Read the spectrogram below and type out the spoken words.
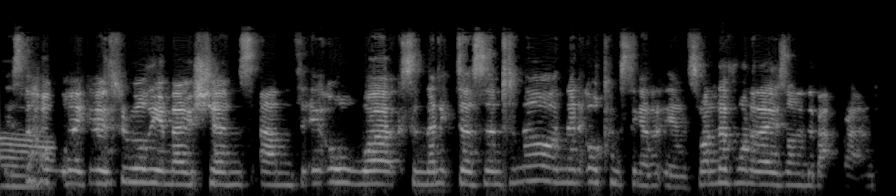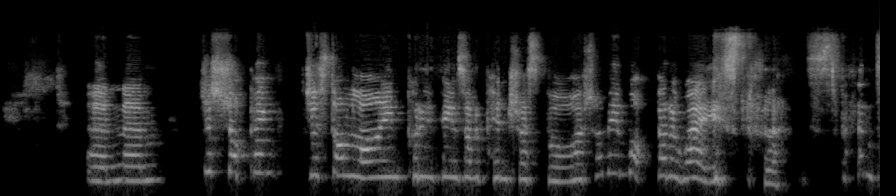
oh. it's the whole. They go through all the emotions and it all works and then it doesn't and oh and then it all comes together at the end. So I love one of those on in the background, and um, just shopping, just online, putting things on a Pinterest board. I mean, what better way is to spend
